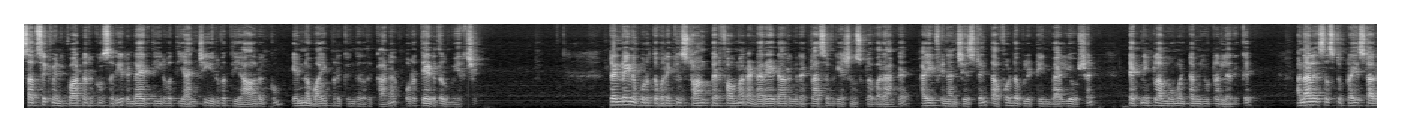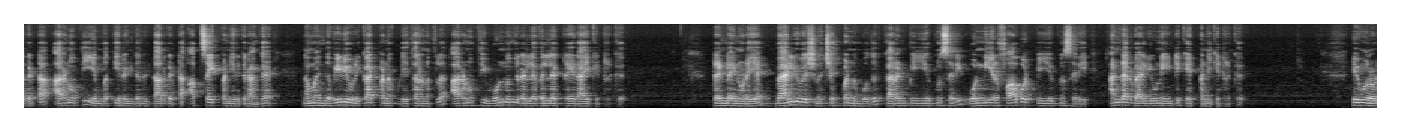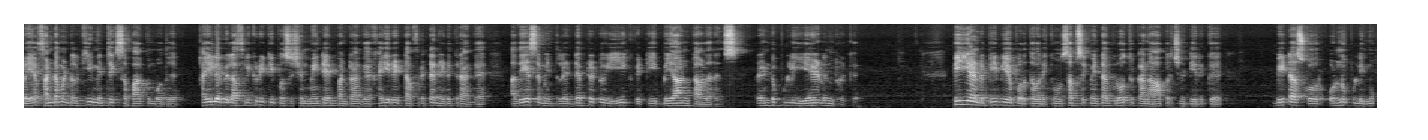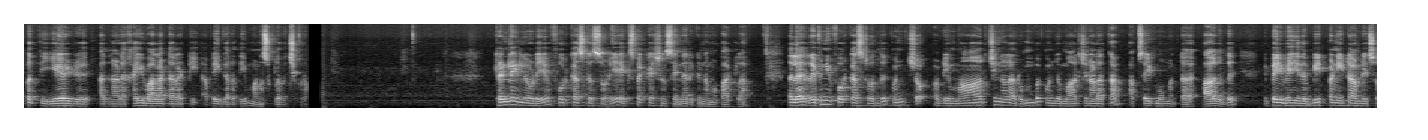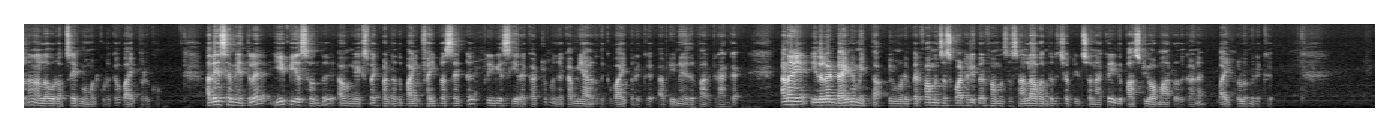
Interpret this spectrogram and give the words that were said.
Subsequent குவார்ட்டருக்கும் சரி ரெண்டாயிரத்தி இருபத்தி அஞ்சு இருபத்தி ஆறுக்கும் என்ன வாய்ப்பு இருக்குங்கிறதுக்கான ஒரு தேடுதல் முயற்சி. ட்ரெண்ட்லைனை பொறுத்த வரைக்கும் ஸ்ட்ராங் பெர்ஃபார்மர் அண்ட் அரேடாருங்கிற கிளாசிஃபிகேஷன்ஸ்குள்ளே வராங்க. High financial strength affordability in valuation டெக்னிக்கலாக மொமெண்டம் நியூட்ரல் இருக்குது அனாலிசிஸ் டு ப்ரைஸ் டார்கெட்டாக அறநூற்றி எண்பத்தி ரெண்டுன்னு டார்கெட்டை அப்சைட் பண்ணியிருக்கிறாங்க. நம்ம இந்த வீடியோ ரெக்கார்ட் பண்ணக்கூடிய தருணத்தில் அறநூற்றி ஒன்றுங்கிற லெவலில் ட்ரேட் ஆகிக்கிட்டு இருக்குது ட்ரெண்ட் லைனுடைய வேல்யூவேஷனை செக் பண்ணும்போது கரண்ட் பிஇக்கும் சரி ஒன் இயர் ஃபார்வர்ட் பிஇக்கும் சரி அண்டர் வேல்யூன்னு இண்டிகேட் பண்ணிக்கிட்டு இருக்கு. இவங்களுடைய ஃபண்டமெண்டல் கீ மெட்ரிக்ஸை பார்க்கும்போது high level of liquidity position maintain பண்ணுறாங்க ஹை ரேட் ஆஃப் ரிட்டர்ன் எடுக்கிறாங்க. அதே சமயத்தில் டெப்ட் டு ஈக்விட்டி பியாண்ட் டாலரன்ஸ் ரெண்டு புள்ளி ஏழுன்னு இருக்கு. பி அண்ட் பிபிஐ பொறுத்த வரைக்கும் சப்சிக்வெண்ட்டாக க்ரோத்துக்கான ஆப்பர்ச்சுனிட்டி இருக்குது பீட்டா ஸ்கோர் ஒன்று புள்ளி முப்பத்தி ஏழு அதனால ஹை வாலாட்டாலிட்டி அப்படிங்கிறதையும் மனசுக்குள்ளே வச்சுக்கிறோம். ட்ரெண்ட்லைனுடைய ஃபோர்காஸ்டர்ஸோடைய எக்ஸ்பெக்டேஷன்ஸ் என்ன இருக்குன்னு நம்ம பார்க்கலாம். அதில் ரெவென்யூ ஃபோர்காஸ்ட் வந்து கொஞ்சம் அப்படி மார்ஜினலாக ரொம்ப கொஞ்சம் மார்ஜினலாக தான் அப்சைட் மூமெண்ட் ஆகுது. இப்போ இவன் இதை பீட் பண்ணிட்டான் அப்படின்னு சொன்னால் நல்ல ஒரு அப்சைட் மூமெண்ட் கொடுக்க வாய்ப்பு இருக்கும். அதே சமயத்தில் இபிஎஸ் வந்து அவங்க எக்ஸ்பெக்ட் பண்ணுறது பாயிண்ட் ஃபைவ் பர்சன்ட் ப்ரீவியஸ் இயரை காட்டிலும் கொஞ்சம் கம்மியாகிறதுக்கு வாய்ப்பு இருக்குது அப்படின்னு எதிர்பார்க்குறாங்க. ஆனால் இதெல்லாம் டைனமிக் தான். இவங்களுடைய பெர்ஃபார்மன்ஸஸ் குவார்டர்லி பெர்ஃபார்மன்ஸஸ் நல்லா வந்துருச்சு அப்படின்னு சொன்னாக்க இது பாசிட்டிவாக மாறுறதுக்கான வாய்ப்புகளும் இருக்குது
